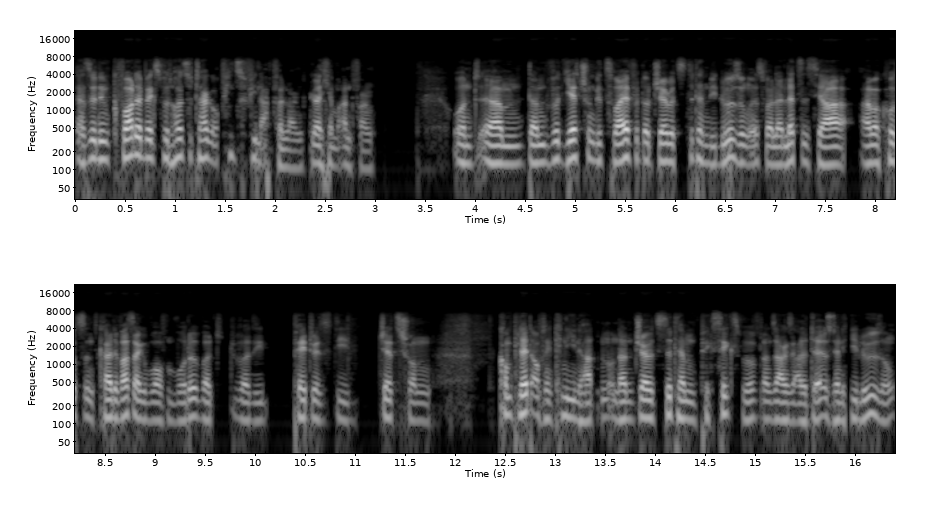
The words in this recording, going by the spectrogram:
also den Quarterbacks wird heutzutage auch viel zu viel abverlangt, gleich am Anfang. Und ähm, dann wird jetzt schon gezweifelt, ob Jared Stidham die Lösung ist, weil er letztes Jahr einmal kurz ins kalte Wasser geworfen wurde, weil, weil die Patriots die Jets schon komplett auf den Knien hatten und dann Jared Stidham Pick 6 wirft, dann sagen sie alle, der ist ja nicht die Lösung.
